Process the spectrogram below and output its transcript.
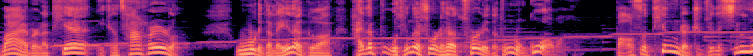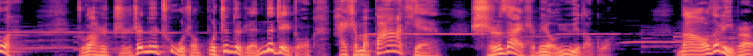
外边的天已经擦黑了，屋里的雷大哥还在不停地说着他在村里的种种过往。宝四听着只觉得心乱，主要是只针对畜生不针对人的这种，还什么八天，实在是没有遇到过。脑子里边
